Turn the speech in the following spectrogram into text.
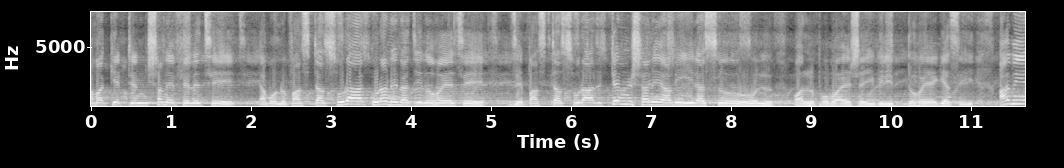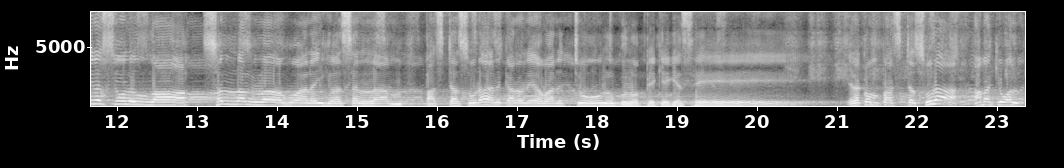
আমাকে টেনশনে ফেলেছে। এমন পাঁচটা সুরা কোরআনে নাজিল হয়েছে, যে পাঁচটা সুরার টেনশনে আমি রাসূল, অল্প বয়সেই বৃদ্ধ হয়ে গেছি। আমি রাসুল্লাহ সাল্লাল্লাহু আলাইহি ওয়াসাল্লাম, পাঁচটা সুরার কারণে আমার চুলগুলো পেকে গেছে। এরকম পাঁচটা সুরা আমাকে অল্প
